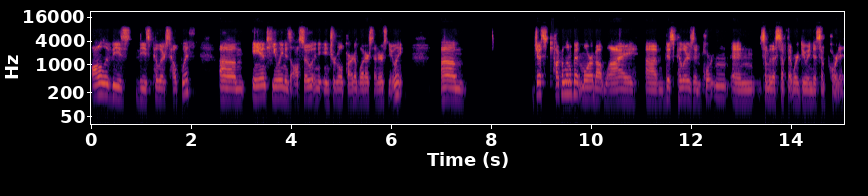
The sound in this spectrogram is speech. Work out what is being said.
all of these these pillars help with. Um and healing is also an integral part of what our center is doing. Um Jess talk a little bit more about why um, this pillar is important and some of the stuff that we're doing to support it.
